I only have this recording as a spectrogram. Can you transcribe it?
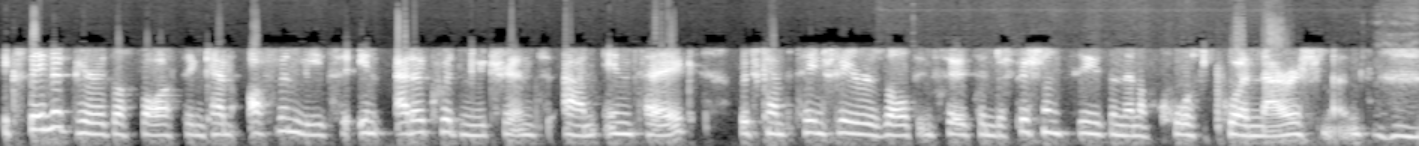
Extended periods of fasting can often lead to inadequate nutrient um, intake, which can potentially result in certain deficiencies and then, of course, poor nourishment. Mm-hmm.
